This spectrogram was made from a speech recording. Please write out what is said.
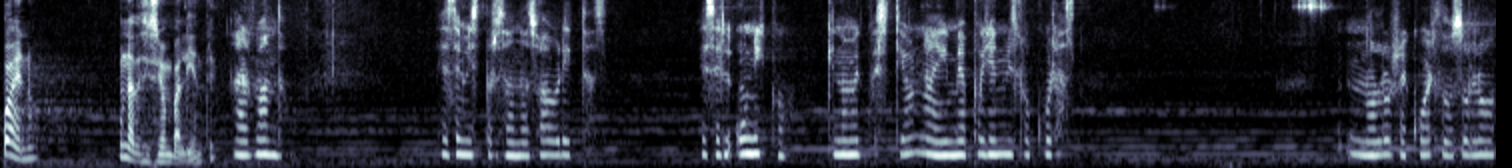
bueno, una decisión valiente. Armando es de mis personas favoritas. Es el único que no me cuestiona y me apoya en mis locuras. No lo recuerdo, solo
